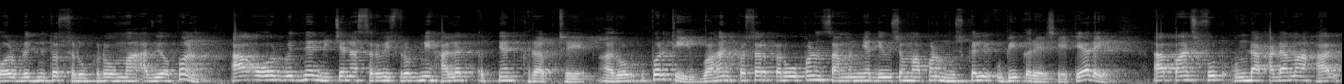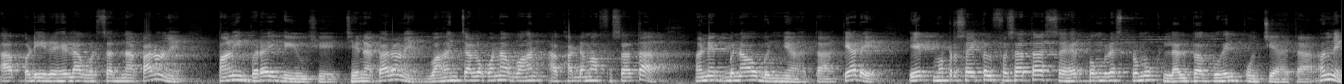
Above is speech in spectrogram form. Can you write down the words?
ઓવરબ્રિજને તો શરૂ કરવામાં આવ્યો, પણ આ ઓવરબ્રિજને નીચેના સર્વિસ રોડની હાલત અત્યંત ખરાબ છે. આ રોડ ઉપરથી વાહન પસાર કરવું પણ સામાન્ય દિવસોમાં પણ મુશ્કેલી ઊભી કરે છે. ત્યારે આ પાંચ ફૂટ ઊંડા ખાડામાં હાલ આ પડી રહેલા વરસાદના કારણે પાણી ભરાઈ ગયું છે, જેના કારણે વાહન ચાલકોના વાહન આ ખાડામાં ફસાતા અનેક બનાવો બન્યા હતા. ત્યારે એક મોટરસાયકલ ફસાતા શહેર કોંગ્રેસ પ્રમુખ લાલભા ગોહિલ પહોંચ્યા હતા અને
